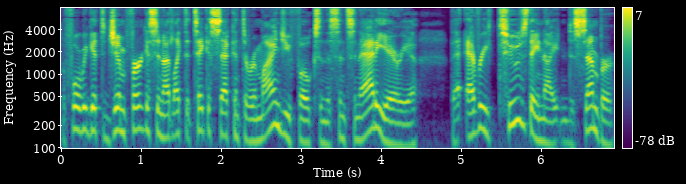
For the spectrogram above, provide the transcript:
Before we get to Jim Ferguson, I'd like to take a second to remind you folks in the Cincinnati area that every Tuesday night in December,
